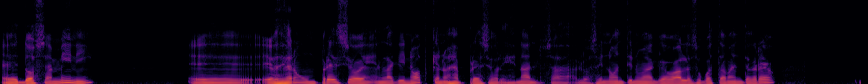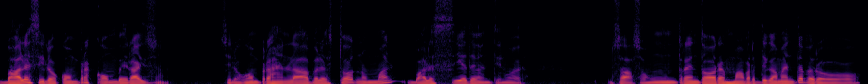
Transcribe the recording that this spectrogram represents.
12 eh, mini. Eh, ellos dijeron un precio en la keynote que no es el precio original. O sea, los 6.99 que vale supuestamente, creo, vale si lo compras con Verizon. Si lo compras en la Apple Store normal, vale 7.29. O sea, son 30 dólares más prácticamente, pero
